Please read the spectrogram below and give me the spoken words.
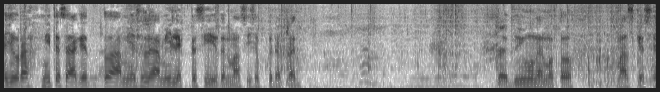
এই যে ওরা নিতেছে আগে তো আমি আসলে আমি লিখতেছি ওদের মাছ হিসাব করে প্রায় প্রায় দুই মনের মতো মাছ গেছে।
